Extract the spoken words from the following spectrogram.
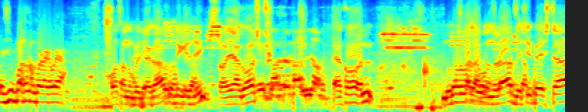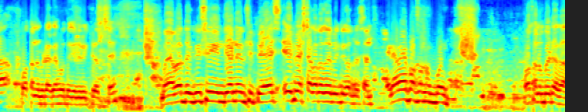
বেশি পঁচানব্বই টাকা ভাইয়া। পঁচানব্বই টাকা প্রতি কেজি ছয় আগস্ট। এখন দুপুরবেলা বন্ধুরা দেশি পেঁয়াজটা পঁচানব্বই টাকা প্রতি কেজি বিক্রি হচ্ছে। ভাই আমরা দেখতেছি ইন্ডিয়ান এলসি পেঁয়াজ এই পেঁয়াজটা কত করে বিক্রি করতেছেন? এটা ভাই পঁচানব্বই। পঁচানব্বই টাকা।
